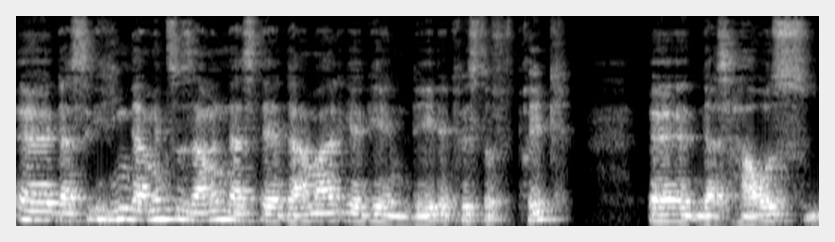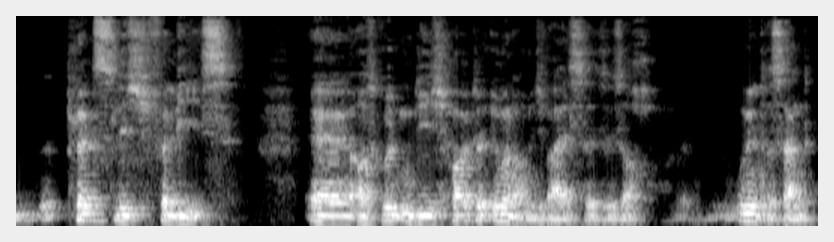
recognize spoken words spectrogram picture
Äh, Das hing damit zusammen, dass der damalige GMD, der Christoph Prick, äh, das Haus plötzlich verließ. Äh, Aus Gründen, die ich heute immer noch nicht weiß. Das ist auch uninteressant.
